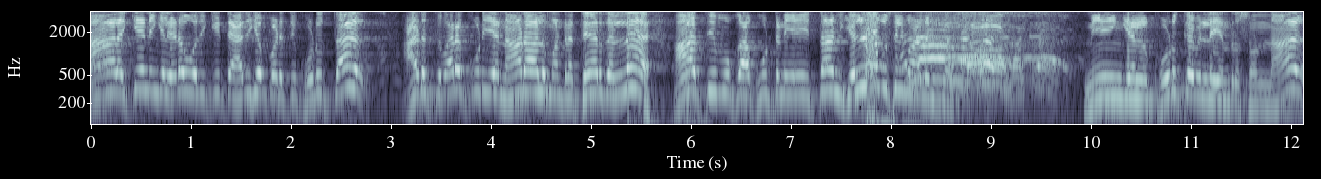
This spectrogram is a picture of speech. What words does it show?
நாளைக்கே நீங்கள் இடஒதுக்கீட்டை அதிகப்படுத்தி கொடுத்தால் அடுத்து வரக்கூடிய நாடாளுமன்ற தேர்தலில் அதிமுக கூட்டணியை தான் எல்லா முஸ்லீமும் ஆதரிப்பார் நீங்கள் கொடுக்கவில்லை என்று சொன்னால்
